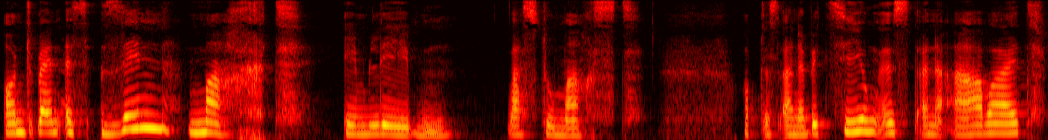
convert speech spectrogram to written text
Und wenn es Sinn macht im Leben, was du machst, ob das eine Beziehung ist, eine Arbeit,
